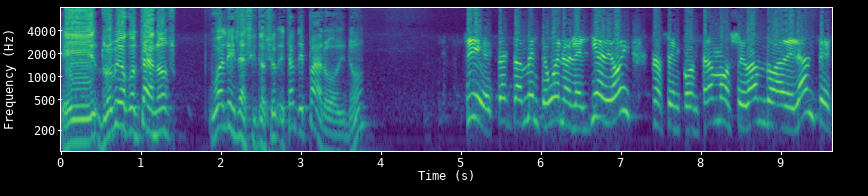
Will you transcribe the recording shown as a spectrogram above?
Eh, Romeo, contanos, ¿cuál es la situación? Están de paro hoy, ¿no? Sí, exactamente. Bueno, en el día de hoy nos encontramos llevando adelante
